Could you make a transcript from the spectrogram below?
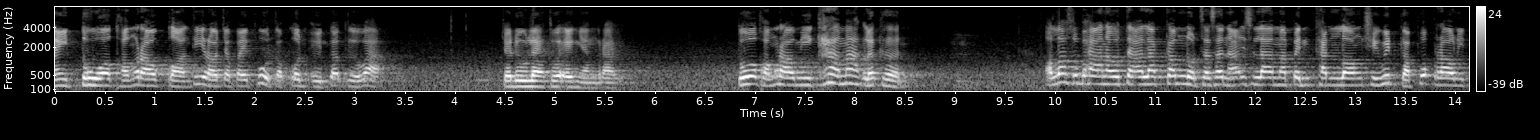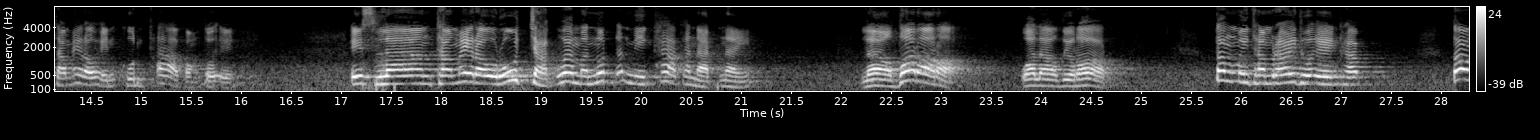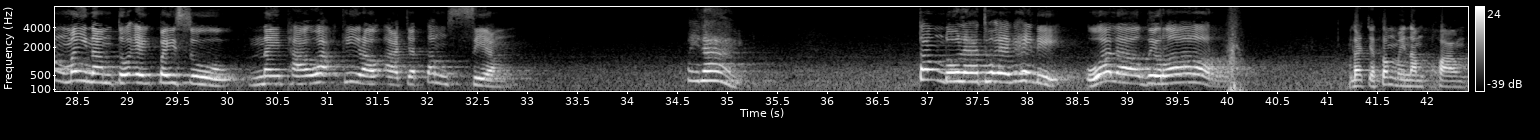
ในตัวของเราก่อนที่เราจะไปพูดกับคนอื่นก็คือว่า จะดูแลตัวเองอย่างไร ตัวของเรามีค่ามากเหลือเกินอัลลอฮฺสุบฮานาอัลตะลากำหนดศาสนาอิสลามมาเป็นคันลองชีวิตกับพวกเรานี่ทำให้เราเห็นคุณค่าของตัวเอง อิสลามทำให้เรารู้จักว่ามนุษย์นั้นมีค่าขนาดไหนลาดาระ วลาดิรารต้องไม่ทำร้ายตัวเองครับ ต้องไม่นำตัวเองไปสู่ในภาวะที่เราอาจจะต้องเสี่ยง ไม่ได้ ต้องดูแลตัวเองให้ดีวลาดิรารและจะต้องไม่นำความ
